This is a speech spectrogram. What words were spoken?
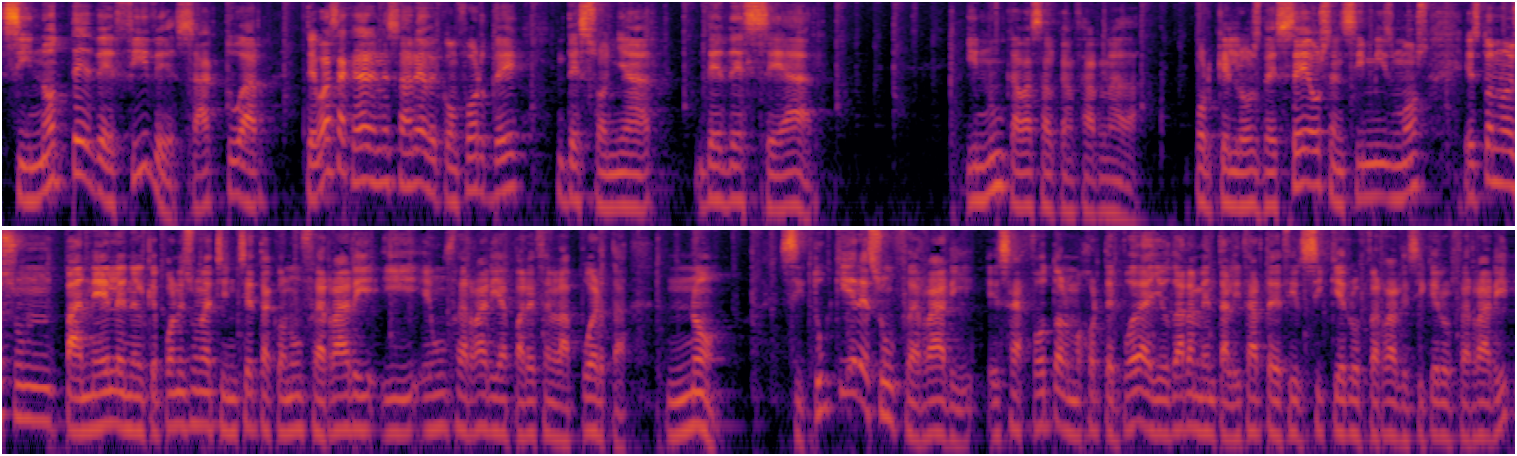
si no te decides a actuar, te vas a quedar en esa área de confort de, de soñar, de desear, y nunca vas a alcanzar nada porque los deseos en sí mismos, esto no es un panel en el que pones una chincheta con un Ferrari y un Ferrari aparece en la puerta. No. Si tú quieres un Ferrari, esa foto a lo mejor te puede ayudar a mentalizarte, decir si quiero un Ferrari, si quiero un Ferrari.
